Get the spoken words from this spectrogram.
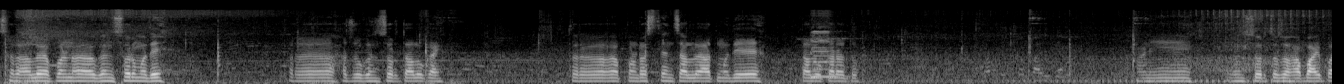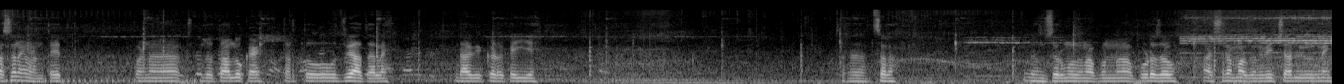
चला आलोय आपण घनसोरमध्ये. तर हा जो घनसोर तालुका आहे तर आपण रस्त्याने चाललोय आतमध्ये तालुका राहतो. आणि घनसोरचा जो हा बायपास नाही म्हणता येत पण जो तालुका आहे तर तो उजव्या हाताला आहे डावीकडं काही आहे तर चला धनसरमधून आपण पुढं जाऊ आश्रम अजून विचारलेलं नाही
